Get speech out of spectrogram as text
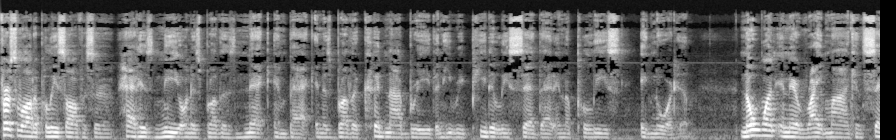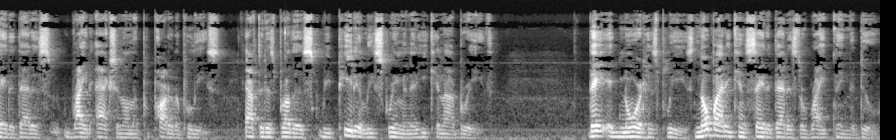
First of all, the police officer had his knee on his brother's neck and back, and his brother could not breathe. And he repeatedly said that, and the police ignored him. No one in their right mind can say that that is right action on the part of the police after this brother is repeatedly screaming that he cannot breathe. They ignored his pleas. Nobody can say that that is the right thing to do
